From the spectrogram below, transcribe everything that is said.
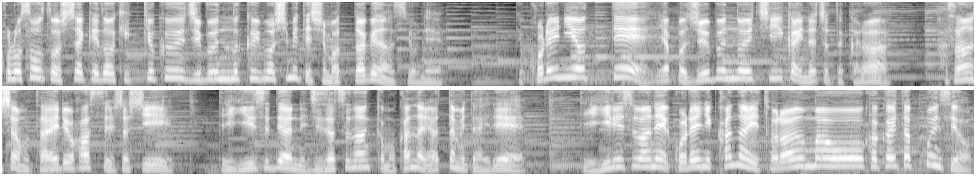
殺そうとしたけど結局自分の首も絞めてしまったわけなんですよね。でこれによってやっぱ10分の1以下になっちゃったから破産者も大量発生したしでイギリスではね自殺なんかもかなりあったみたいででイギリスはねこれにかなりトラウマを抱えたっぽいんですよ。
